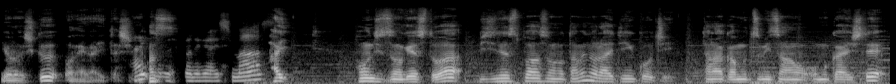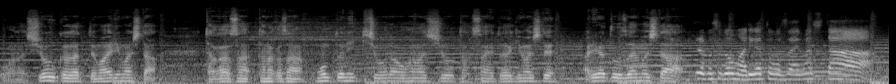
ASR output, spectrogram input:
よろしくお願いいたします。はい、よろしくお願いします。はい本日のゲストはビジネスパーソンのためのライティングコーチ田中睦美さんをお迎えしてお話を伺ってまいりました。田中さん田中さん本当に貴重なお話をたくさんいただきましてありがとうございました。こちらこそどうもありがとうございました。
